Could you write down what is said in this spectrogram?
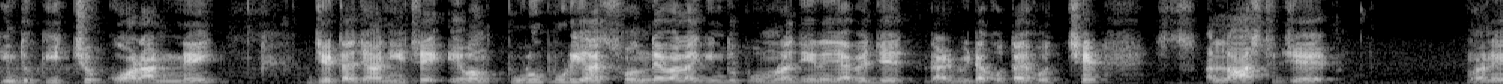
কিন্তু কিচ্ছু করার নেই। যেটা জানিয়েছে এবং পুরোপুরি আজ সন্ধেবেলায় কিন্তু তোমরা জেনে যাবে যে ডার্বিটা কোথায় হচ্ছে। লাস্ট যে মানে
